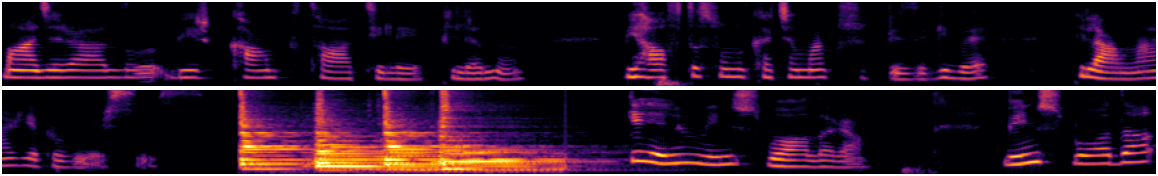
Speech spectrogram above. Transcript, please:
maceralı bir kamp tatili planı, bir hafta sonu kaçamak sürprizi gibi planlar yapabilirsiniz. Gelelim Venüs boğalara. Venüs boğada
